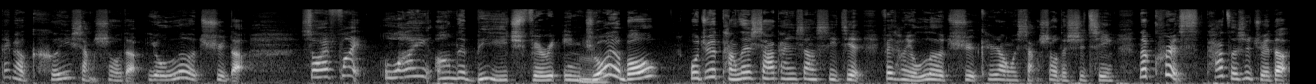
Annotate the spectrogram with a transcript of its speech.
代表可以享受的、有乐趣的。So I find lying on the beach very enjoyable. 我觉得躺在沙滩上是一件非常有乐趣、可以让我享受的事情。那 Chris 他则是觉得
